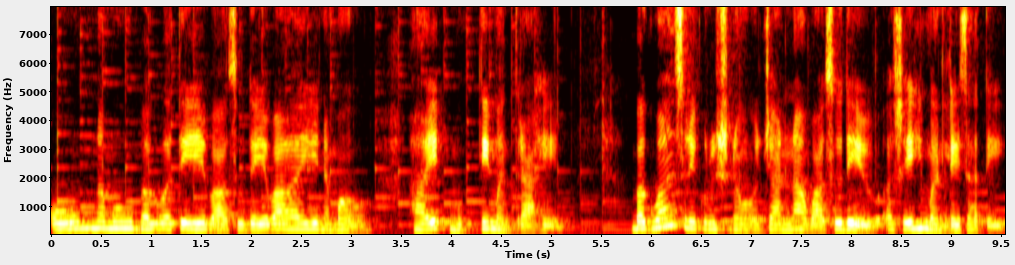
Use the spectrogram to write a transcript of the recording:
ओम नमो भगवते वासुदेवाय नम. हा एक मुक्तिमंत्र आहे. भगवान श्रीकृष्ण ज्यांना वासुदेव असेही म्हणले जाते.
